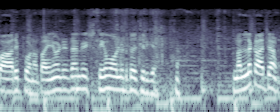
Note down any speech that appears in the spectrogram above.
പാറിപ്പോണം. അപ്പൊ അതിന് വേണ്ടിയിട്ടാണ് ഇഷ്ടിക മുകളിലെടുത്ത് വെച്ചിരിക്കുക നല്ല കാറ്റാണ്.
